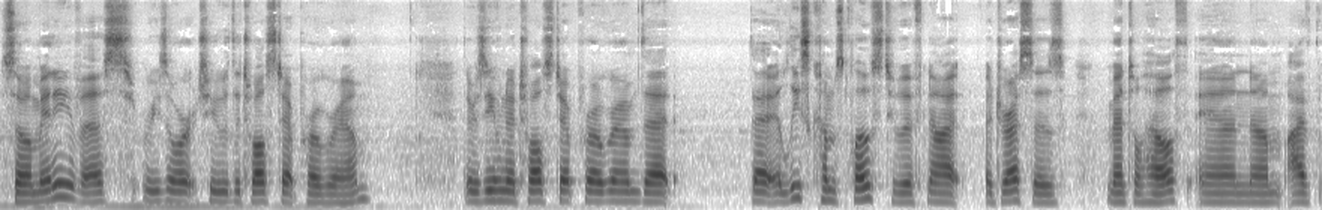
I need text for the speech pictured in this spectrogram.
So many of us resort to the 12-step program. There's even a 12-step program that that at least comes close to if not addresses mental health. And um, i've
